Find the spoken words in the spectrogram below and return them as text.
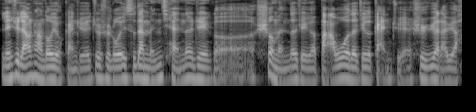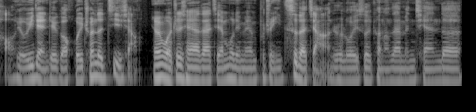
连续两场都有感觉，就是罗伊斯在门前的这个射门的这个把握的这个感觉是越来越好，有一点这个回春的迹象。因为我之前也在节目里面不止一次的讲，就是罗伊斯可能在门前的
